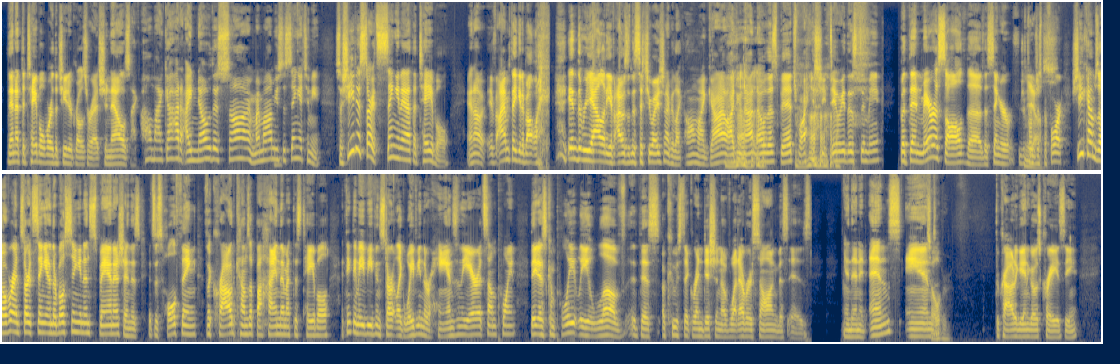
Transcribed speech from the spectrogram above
Then at the table where the Cheetah Girls are at, Chanel's like, Oh my God, I know this song. My mom used to sing it to me. So she just starts singing it at the table. And I, if I'm thinking about like in the reality, if I was in this situation, I'd be like, "Oh my god, I do not know this bitch. Why is she doing this to me?" But then Marisol, the the singer from just before, she comes over and starts singing, and they're both singing in Spanish, and this it's this whole thing. The crowd comes up behind them at this table. I think they maybe even start like waving their hands in the air at some point. They just completely love this acoustic rendition of whatever song this is. And then it ends, and the crowd again goes crazy.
